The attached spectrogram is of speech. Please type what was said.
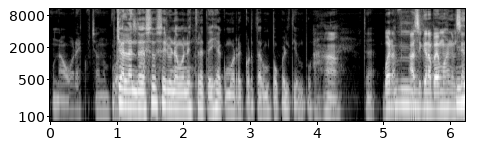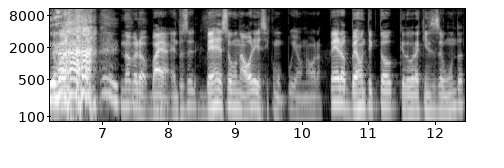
una hora escuchando un podcast. que hablando de eso, sería una buena estrategia como recortar un poco el tiempo. Ajá. Bueno, Mm. así que nos vemos en el siguiente podcast. No, pero vaya, entonces ves eso una hora y decís como, puya, una hora. Pero ves un TikTok que dura 15 segundos,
